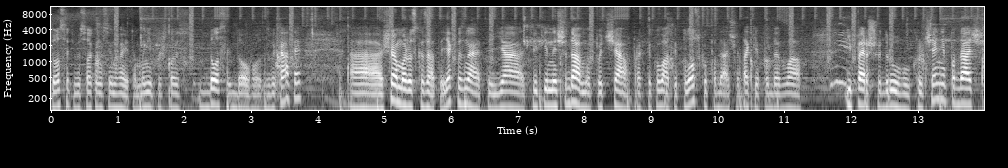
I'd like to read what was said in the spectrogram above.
досить високим свінгвейтом. Мені прийшлось досить довго звикати. Е, Що я можу сказати? Як ви знаєте, я тільки нещодавно почав практикувати плоску подачу, так я подавав і першу, і другу кручені подачі,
